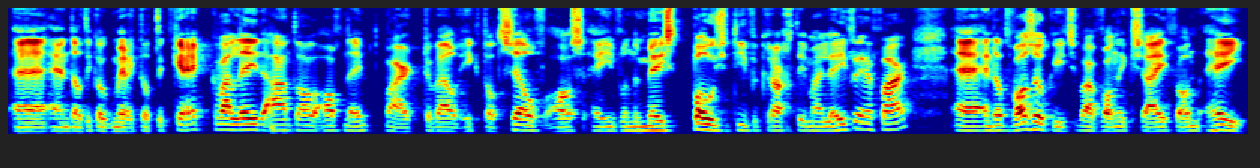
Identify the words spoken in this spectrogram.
Uh, en dat ik ook merk dat de kerk qua ledenaantallen afneemt. Maar terwijl ik dat zelf als een van de meest positieve krachten in mijn leven ervaar. Uh, en dat was ook iets waarvan ik zei van... Hey,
